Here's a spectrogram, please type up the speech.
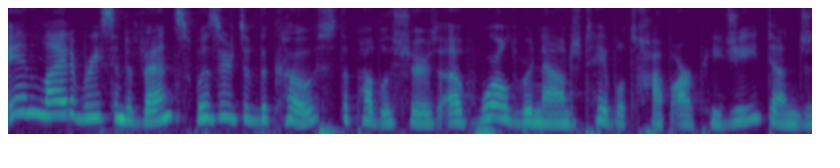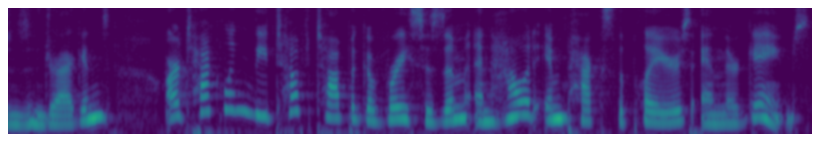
In light of recent events, Wizards of the Coast, the publishers of world-renowned tabletop RPG Dungeons and Dragons, are tackling the tough topic of racism and how it impacts the players and their games.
